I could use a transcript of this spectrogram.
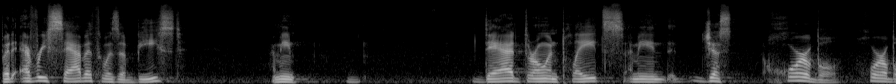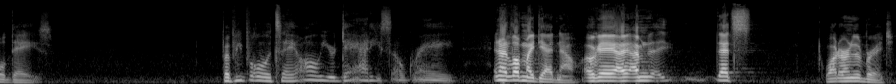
But every Sabbath was a beast. I mean, dad throwing plates. I mean, just horrible, horrible days. But people would say, Oh, your dad, he's so great. And I love my dad now, okay? I, am that's water under the bridge.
